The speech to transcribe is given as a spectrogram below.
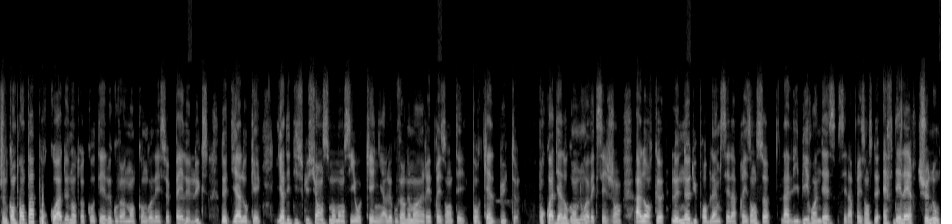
Je ne comprends pas pourquoi, de notre côté, le gouvernement congolais se paie le luxe de dialoguer. Il y a des discussions en ce moment-ci au Kenya. Le gouvernement est représenté. Pour quel but? Pourquoi dialoguons-nous avec ces gens alors que le nœud du problème, c'est la présence la Libye rwandaise, c'est la présence de FDLR chez nous.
